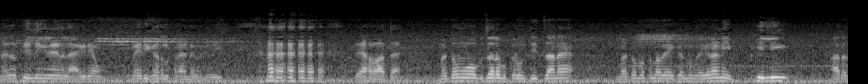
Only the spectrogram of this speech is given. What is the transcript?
मैं तो फीलिंग लेने लग रहा हूँ। मेरी गर्ल फ्रेंड बनी हुई यह बात है। मैं तो ऑब्ज़र्व करूँ चीज़ा ने मैं तो मतलब ये करूँगा नहीं फीलिंग और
